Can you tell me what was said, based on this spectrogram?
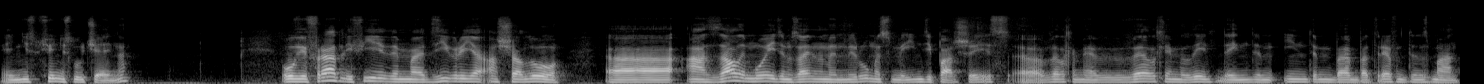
не, все не случайно. Вифрат Лифиедем Диврия Ашало э, Азалы Моидем Зайном Мирумас Инди Паршейс э, Велхем Велхем Лейндем Индем Батрефнтензман.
